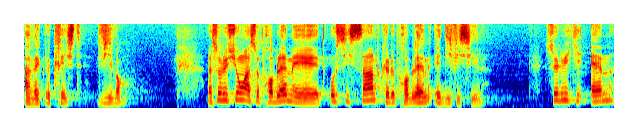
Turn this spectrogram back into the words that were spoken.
avec le Christ vivant. La solution à ce problème est aussi simple que le problème est difficile. Celui qui aime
